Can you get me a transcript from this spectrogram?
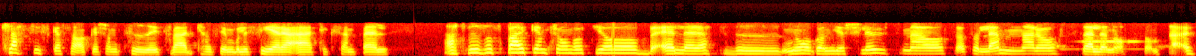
klassiska saker som tio i svärd kan symbolisera är till exempel att vi får sparken från vårt jobb eller att vi, någon gör slut med oss, alltså lämnar oss eller något sånt där.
